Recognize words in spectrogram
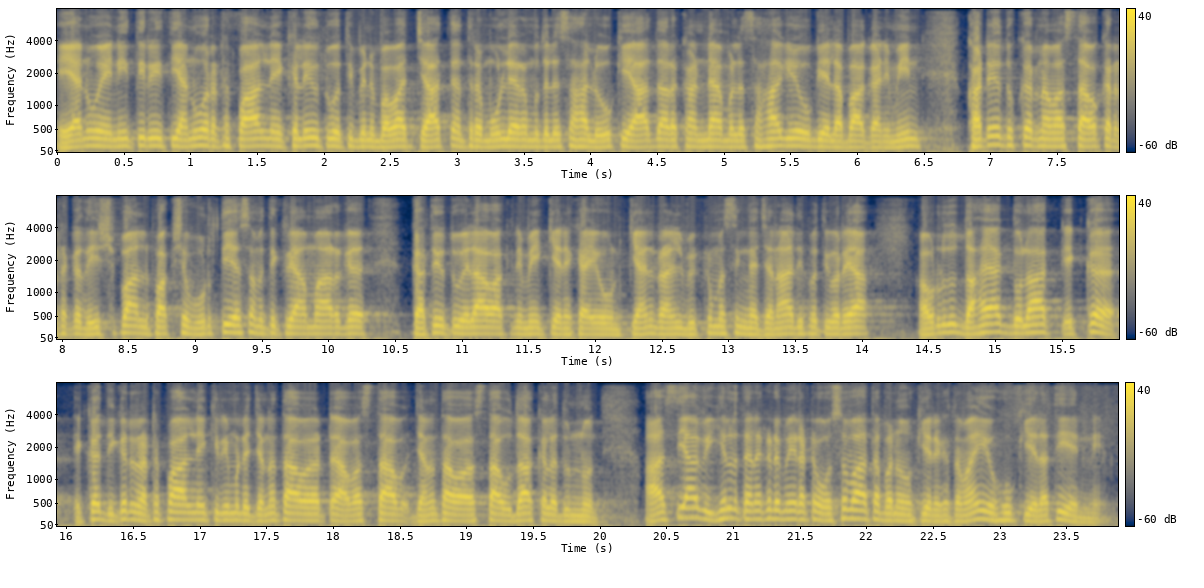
ඒ අනුව ඒ නීති රීති අනුව රට පාලනය කළ යුතුව තිබෙන බවත් ජාත්‍යන්තර මූල්‍ය අරමුදල සහ ලෝකීය ආධාර කණ්ඩායම්වල සහයෝගය ලබා ගනිමින් කටයුතු කරන අවස්ථාවක රටක දේශපාලන පක්ෂ වෘත්තීය සමිති ක්‍රියාමාර්ග ගත යුතු වෙලාවක් නෙමෙයි කියන එකයි ඔවුන් කියන්නේ. රනිල් වික්‍රමසිංහ ජනාධිපතිවරයා අවුරුදු 10ක් 12ක් එක එක දිගට රට පාලනය කිරීමට ජනතාවට අවස්ථාව ජනතාව අවස්ථාව උදා කළ දුන්නොත් ආසියාවේ ඉහළ තැනකට මේ රට ඔසවා තබනවා කියන එක තමයි ඔහු කියලා තියෙන්නේ.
